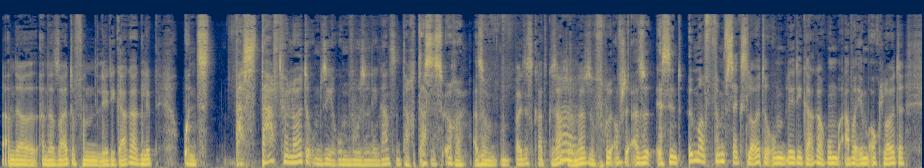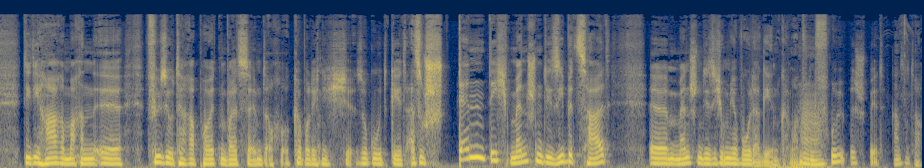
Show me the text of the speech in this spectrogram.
an der an der Seite von Lady Gaga gelebt und was da für Leute um sie rumwuseln den ganzen Tag, das ist irre. Also, weil das gerade gesagt mhm. hat, ne, so früh aufstehen. Also es sind immer fünf, sechs Leute um Lady Gaga rum, aber eben auch Leute, die die Haare machen, äh, Physiotherapeuten, weil es da eben auch körperlich nicht so gut geht. Also ständig Menschen, die sie bezahlt, äh, Menschen, die sich um ihr Wohlergehen kümmern, von mhm. früh bis spät, ganzen Tag.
